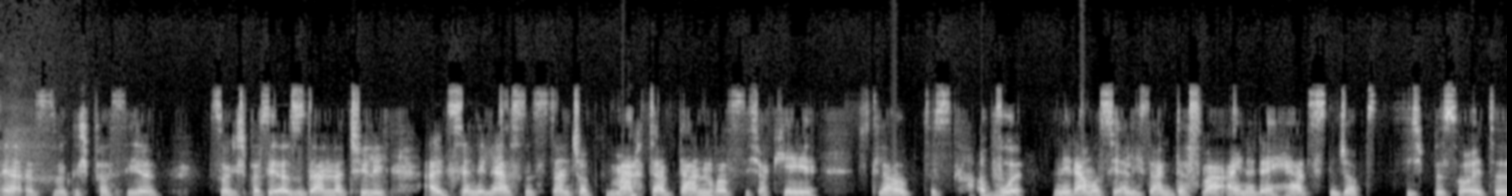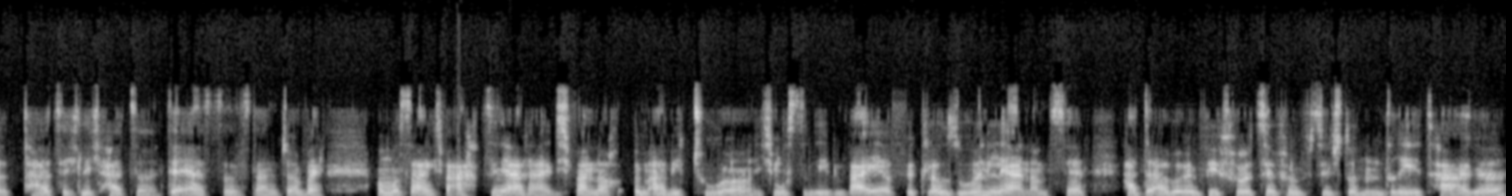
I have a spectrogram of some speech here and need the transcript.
ja, es ist wirklich passiert. Es ist wirklich passiert. Also dann natürlich, als ich dann den ersten Stuntjob gemacht habe, dann wusste ich, okay, glaube, das, obwohl, nee, da muss ich ehrlich sagen, das war einer der härtesten Jobs, die ich bis heute tatsächlich hatte, der erste Stuntjob. Weil man muss sagen, ich war 18 Jahre alt, ich war noch im Abitur, ich musste nebenbei für Klausuren lernen am Set, hatte aber irgendwie 14, 15 Stunden Drehtage,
